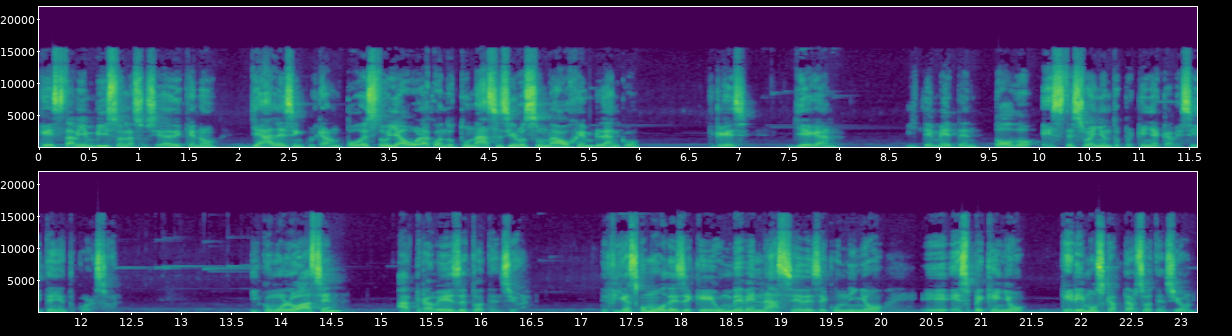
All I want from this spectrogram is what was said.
qué está bien visto en la sociedad y qué no. Ya les inculcaron todo esto y ahora cuando tú naces y eres una hoja en blanco, ¿qué crees? Llegan y te meten todo este sueño en tu pequeña cabecita y en tu corazón. ¿Y cómo lo hacen? A través de tu atención. ¿Te fijas cómo desde que un bebé nace, desde que un niño eh, es pequeño, queremos captar su atención,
